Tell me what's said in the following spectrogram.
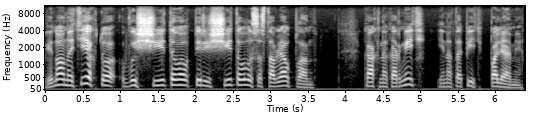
виновны те, кто высчитывал, пересчитывал и составлял план, как накормить и натопить полями.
